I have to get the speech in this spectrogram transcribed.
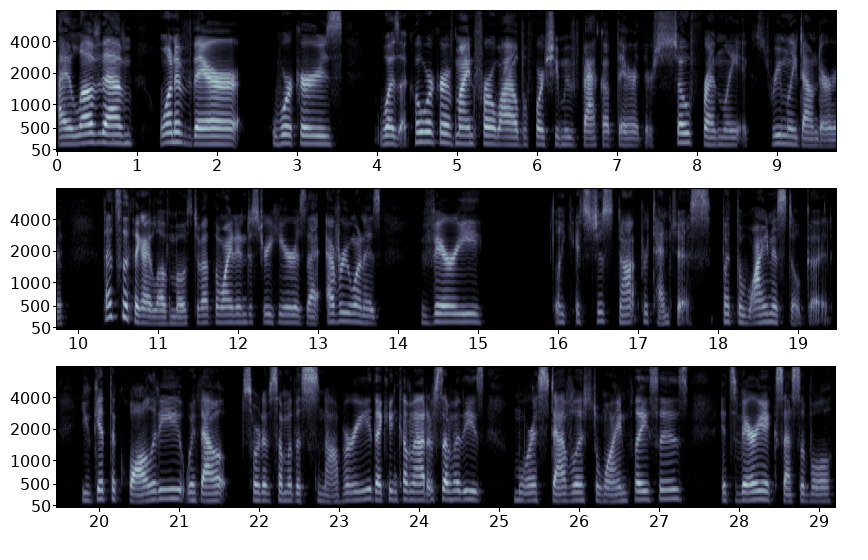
I love them. One of their workers was a coworker of mine for a while before she moved back up there. They're so friendly, extremely down to earth. That's the thing I love most about the wine industry here is that everyone is very like it's just not pretentious, but the wine is still good. You get the quality without sort of some of the snobbery that can come out of some of these more established wine places. It's very accessible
